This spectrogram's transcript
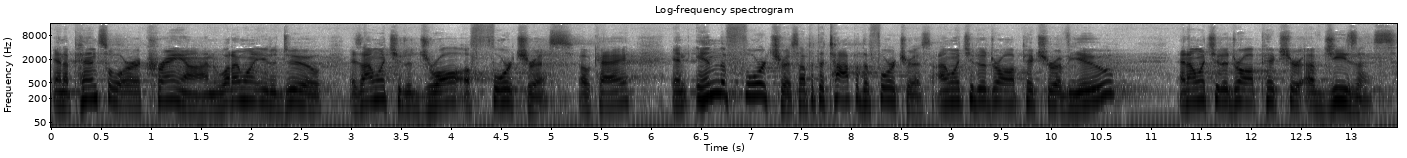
and a pencil or a crayon. What I want you to do is I want you to draw a fortress, okay? And in the fortress, up at the top of the fortress, I want you to draw a picture of you and I want you to draw a picture of Jesus.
